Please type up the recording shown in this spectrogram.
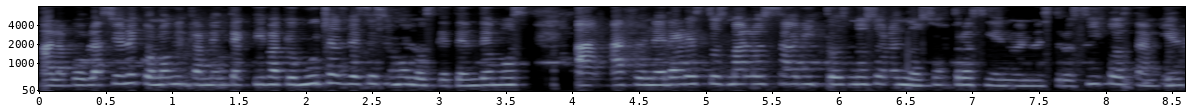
a la población económicamente activa, que muchas veces somos los que tendemos a, generar estos malos hábitos, no solo en nosotros, sino en nuestros hijos también,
